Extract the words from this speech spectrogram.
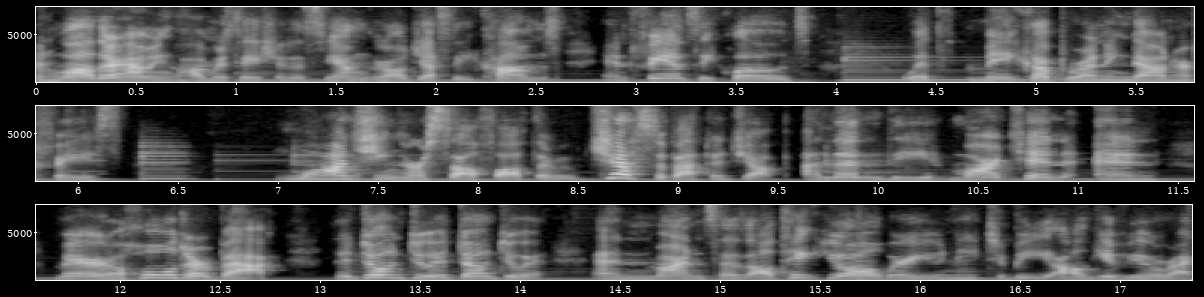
And while they're having a conversation, this young girl, Jessie, comes in fancy clothes with makeup running down her face launching herself off the roof, just about to jump. And then the Martin and Mariel hold her back. Don't do it, don't do it. And Martin says, I'll take you all where you need to be. I'll give you a ride.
